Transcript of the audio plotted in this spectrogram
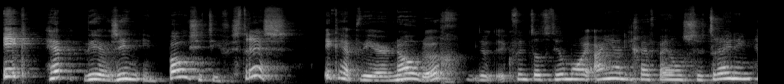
ik heb weer zin in positieve stress. Ik heb weer nodig, ik vind dat het heel mooi, Anja die geeft bij onze training,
